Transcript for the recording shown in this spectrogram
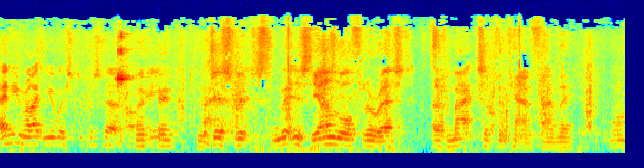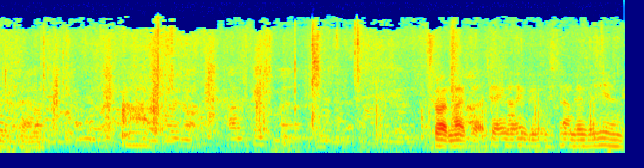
any right you wish to bestow. Okay, we've just witnessed, witnessed the unlawful arrest of Max of the Cann family. It's right, mate, but I don't think we can stand over here.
